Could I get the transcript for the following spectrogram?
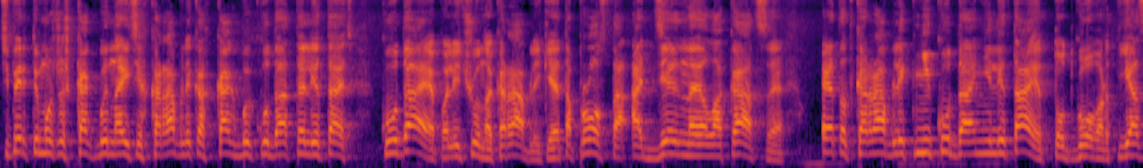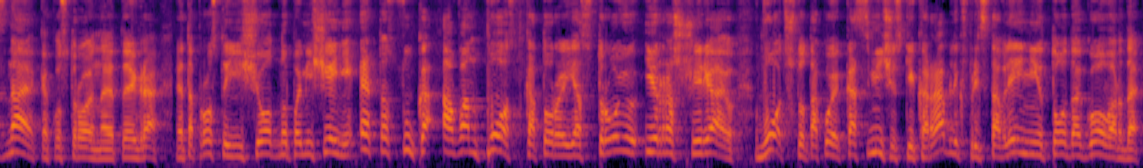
Теперь ты можешь как бы на этих корабликах как бы куда-то летать. Куда я полечу на кораблике? Это просто отдельная локация. Этот кораблик никуда не летает, тот Говард. Я знаю, как устроена эта игра. Это просто еще одно помещение. Это, сука, аванпост, который я строю и расширяю. Вот что такое космический кораблик в представлении Тода Говарда.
